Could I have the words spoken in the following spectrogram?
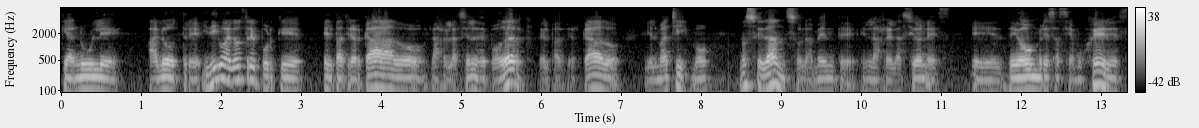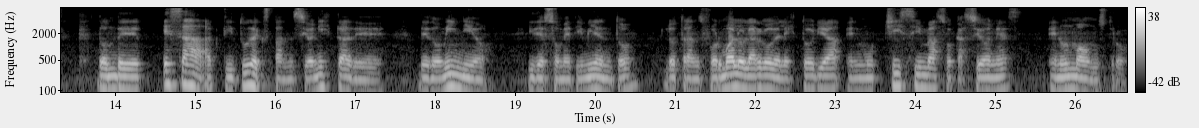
que anule al otro. Y digo al otro porque el patriarcado, las relaciones de poder del patriarcado y el machismo no se dan solamente en las relaciones eh, de hombres hacia mujeres, donde esa actitud expansionista de de dominio y de sometimiento lo transformó a lo largo de la historia en muchísimas ocasiones en un monstruo,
